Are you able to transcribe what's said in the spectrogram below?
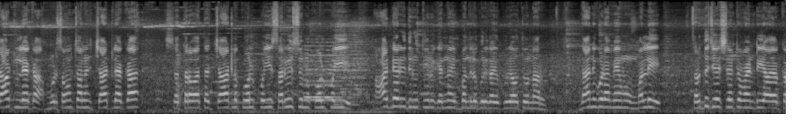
చాట్లు లేక మూడు సంవత్సరాల నుంచి చాట్ లేక తర్వాత చాట్లు కోల్పోయి సర్వీసులను కోల్పోయి ఆర్డినరీ తిరుగుతూ ఎన్నో ఇబ్బందులకు గురి గురి అవుతున్నారు. దాన్ని కూడా మేము మళ్ళీ రద్దు చేసినటువంటి ఆ యొక్క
